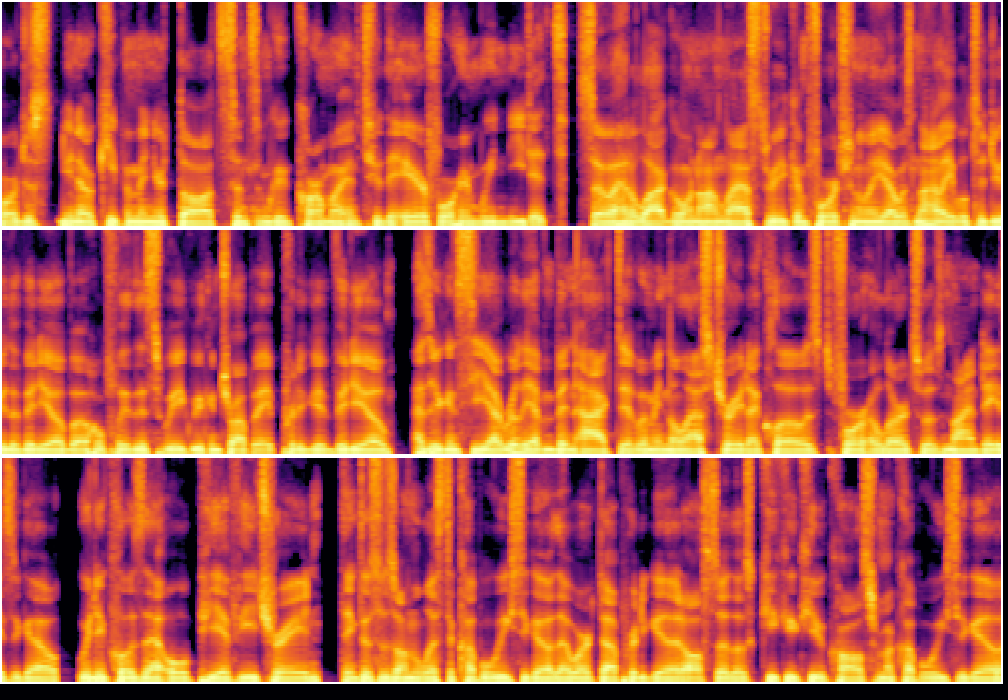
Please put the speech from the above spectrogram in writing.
or just, you know, keep him in your thoughts, send some good karma into the air for him. We need it. So I had a lot going on last week. Unfortunately, I was not able to do the video, but hopefully this week we can drop a pretty good video. As you can see, I really haven't been active. I mean, the last trade I closed for alerts was nine days ago. We did close that old PFE trade think this was on the list a couple weeks ago. That worked out pretty good. Also, those QQQ calls from a couple weeks ago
